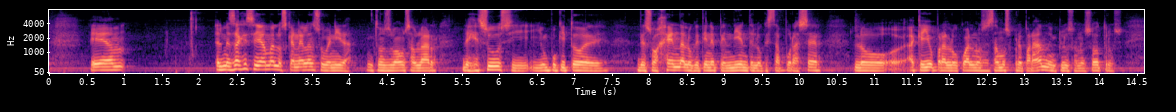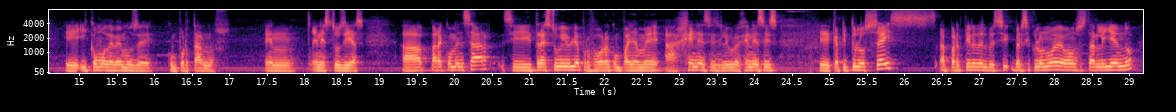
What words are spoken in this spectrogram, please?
Eh, el mensaje se llama Los que anhelan su venida. Entonces vamos a hablar de Jesús y, un poquito de, su agenda, lo que tiene pendiente, lo que está por hacer, lo, aquello para lo cual nos estamos preparando incluso nosotros eh, y cómo debemos de comportarnos en, en estos días. Uh, para comenzar, si traes tu Biblia, por favor acompáñame a Génesis, el libro de Génesis, eh, capítulo 6 a partir del versículo 9 vamos a estar leyendo.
